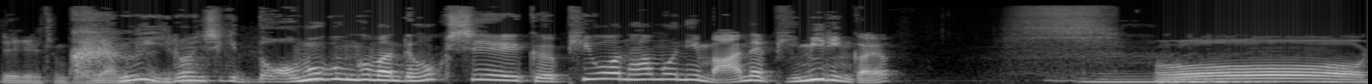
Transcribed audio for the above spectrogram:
얘기를 좀 많이 하는 그. 이런 식이 너무 궁금한데 혹시 그 P1 하모니만의 비밀인가요? 오,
